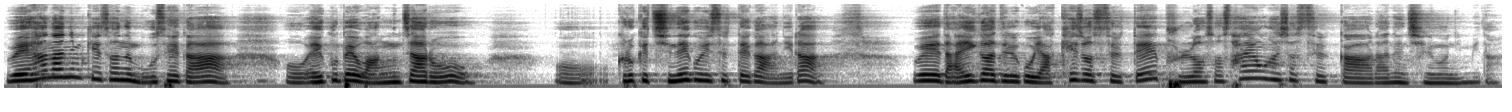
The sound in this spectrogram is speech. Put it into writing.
왜 하나님께서는 모세가 어, 애굽의 왕자로 어, 그렇게 지내고 있을 때가 아니라 왜 나이가 들고 약해졌을 때 불러서 사용하셨을까라는 질문입니다.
